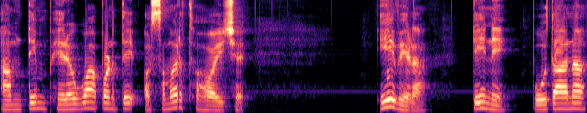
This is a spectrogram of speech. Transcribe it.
આમતેમ ફેરવવા પણ તે અસમર્થ હોય છે. એ વેળા તેને પોતાના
